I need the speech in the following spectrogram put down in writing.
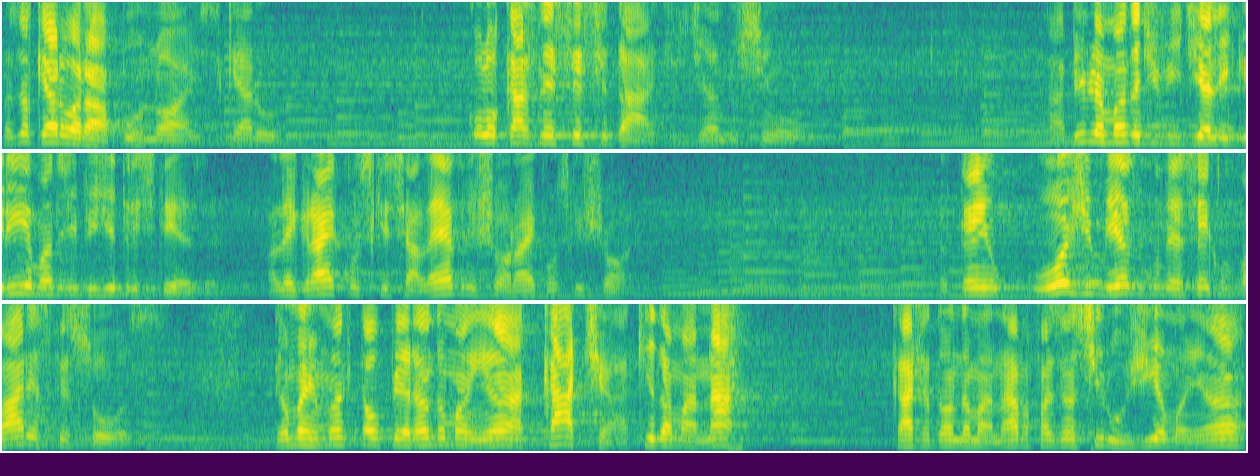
Mas eu quero orar por nós, quero colocar as necessidades diante do Senhor. A Bíblia manda dividir alegria, manda dividir tristeza. Alegrai com os que se alegram e chorai com os que choram. Eu tenho, hoje mesmo, conversei com várias pessoas. Tem uma irmã que está operando amanhã, a Kátia, aqui da Maná. Kátia, dona da Maná, vai fazer uma cirurgia amanhã,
